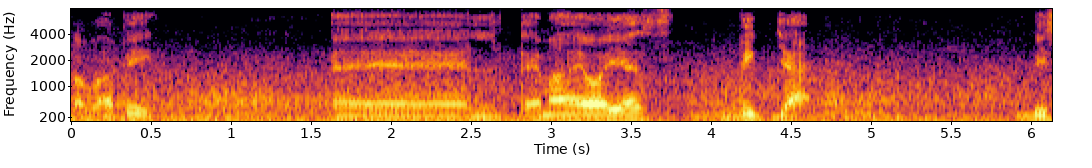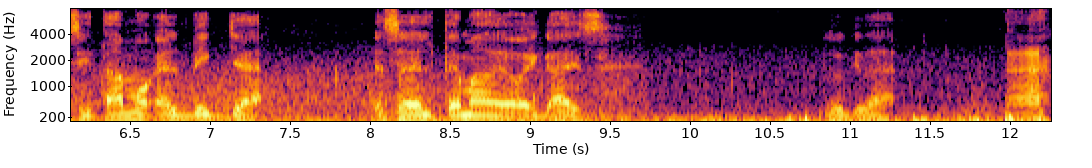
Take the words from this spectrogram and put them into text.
So, papi, el tema de hoy es Big Jack visitamos el Big Jet. Ese es el tema de hoy, guys. Look at that. Ah,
